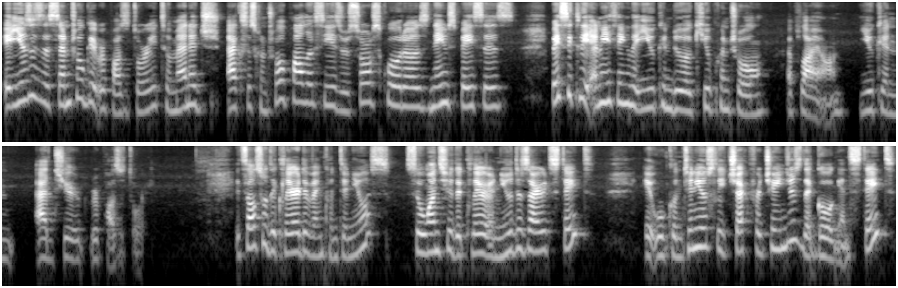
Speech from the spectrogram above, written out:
It uses a central Git repository to manage access control policies, resource quotas, namespaces, basically anything that you can do a kube control apply on, you can add to your repository. It's also declarative and continuous. So once you declare a new desired state, it will continuously check for changes that go against state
